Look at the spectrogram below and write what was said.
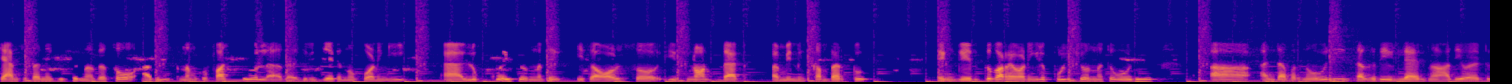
ചാൻസ് തന്നെ കിട്ടുന്നത്. സോ അതും നമുക്ക് ഫസ്റ്റ് ഉള്ള അതായത് വിജയുടെ നോക്കുവാണെങ്കിൽ ലുക്ക് വൈസ് വന്നിട്ട് is also is not that I mean compare to എങ്കിൽ എനിക്ക് പറയുവാണെങ്കിൽ പുള്ളിക്ക് വന്നിട്ട് ഒരു എന്താ പറയുക ഒരു തകുതിയില്ലായിരുന്നു ആദ്യമായിട്ട്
